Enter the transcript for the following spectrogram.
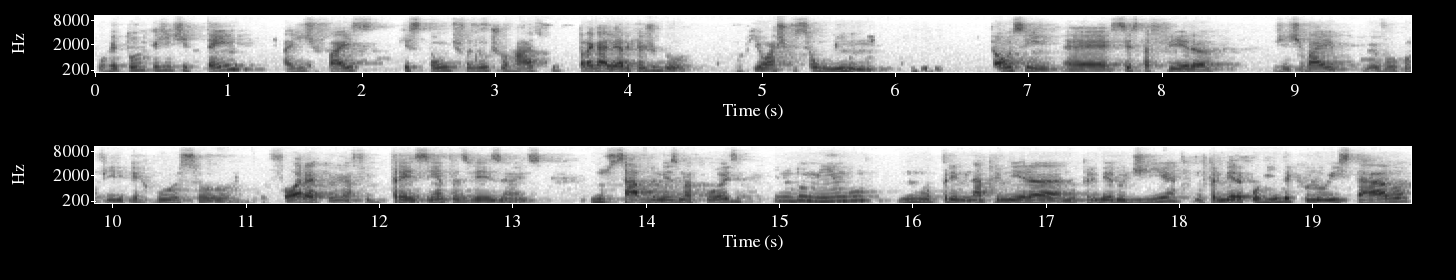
O retorno que a gente tem, a gente faz questão de fazer um churrasco para a galera que ajudou, porque eu acho que isso é o mínimo. Então, assim, é, sexta-feira a gente vai, eu vou conferir percurso fora, que eu já fui 300 vezes antes. No sábado, a mesma coisa. E no domingo, no, na primeira, no primeiro dia, na primeira corrida que o Luiz estava,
